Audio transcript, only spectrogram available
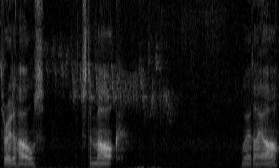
through the holes just to mark where they are.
